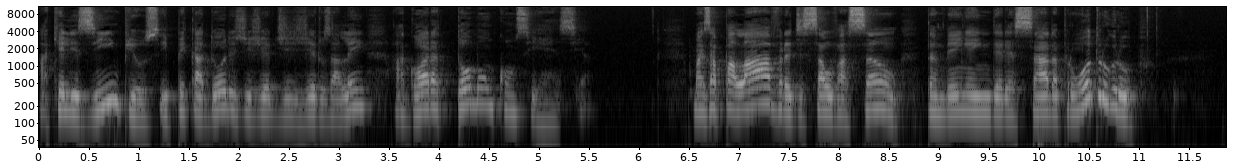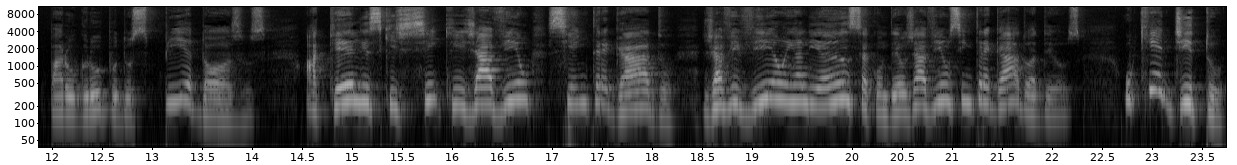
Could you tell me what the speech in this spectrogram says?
aqueles ímpios e pecadores de Jerusalém agora tomam consciência. Mas a palavra de salvação também é endereçada para um outro grupo, para o grupo dos piedosos, aqueles que, que já haviam se entregado, já viviam em aliança com Deus, já haviam se entregado a Deus. O que é dito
